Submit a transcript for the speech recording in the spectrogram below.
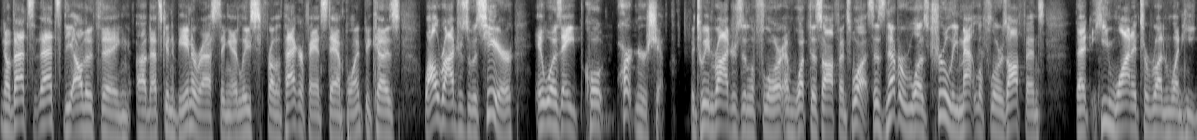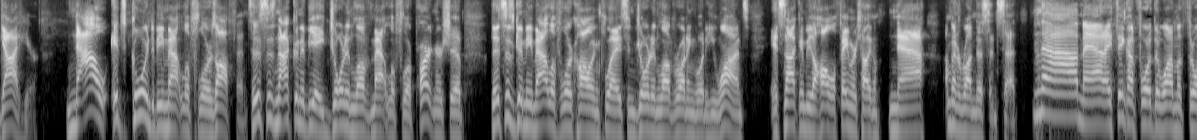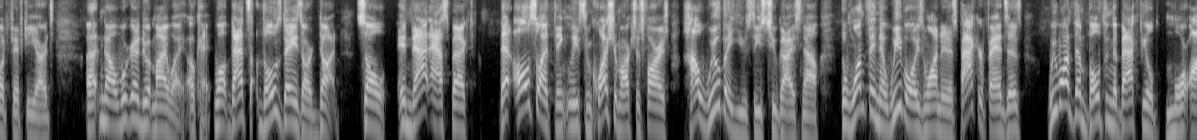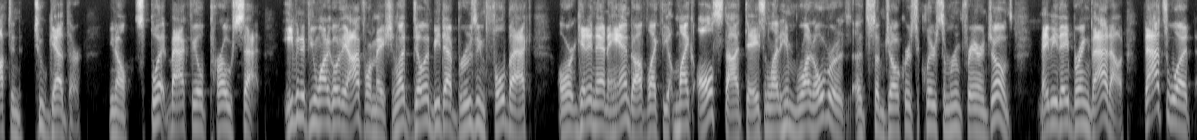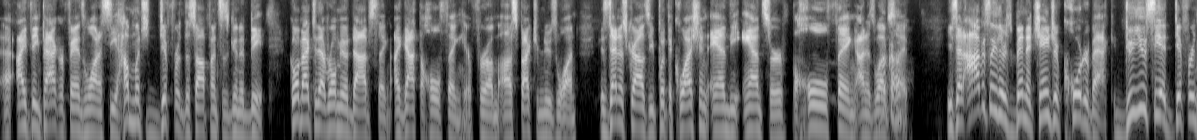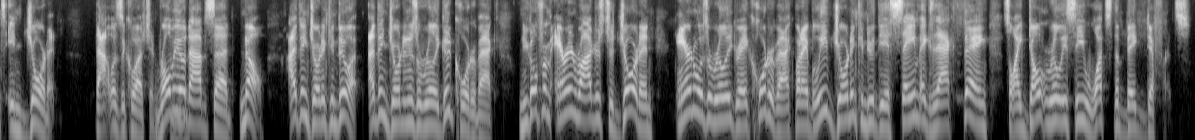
you know that's that's the other thing uh, that's going to be interesting, at least from a Packer fan standpoint, because while Rodgers was here, it was a quote partnership between Rodgers and LaFleur and what this offense was. This never was truly Matt LaFleur's offense that he wanted to run when he got here. Now it's going to be Matt LaFleur's offense. This is not going to be a Jordan Love Matt LaFleur partnership. This is going to be Matt LaFleur calling plays and Jordan Love running what he wants. It's not going to be the Hall of Famer telling him, nah, I'm going to run this instead. Nah, Matt, I think on fourth and one, I'm going to throw it 50 yards. Uh, no, we're going to do it my way. Okay. Well, that's those days are done. So, in that aspect, that also, I think, leaves some question marks as far as how will they use these two guys now. The one thing that we've always wanted as Packer fans is we want them both in the backfield more often together. You know, split backfield pro set. Even if you want to go to the I formation, let Dillon be that bruising fullback or get in that handoff like the Mike Alstott days and let him run over uh, some jokers to clear some room for Aaron Jones. Maybe they bring that out. That's what uh, I think Packer fans want to see how much different this offense is going to be. Going back to that Romeo Doubs thing, I got the whole thing here from uh, Spectrum News One because Dennis Krause put the question and the answer, the whole thing on his website. Okay. He said, obviously, there's been a change of quarterback. Do you see a difference in Jordan? That was the question. Romeo mm-hmm. Doubs said, no. I think Jordan can do it. I think Jordan is a really good quarterback. When you go from Aaron Rodgers to Jordan, Aaron was a really great quarterback, but I believe Jordan can do the same exact thing. So I don't really see what's the big difference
